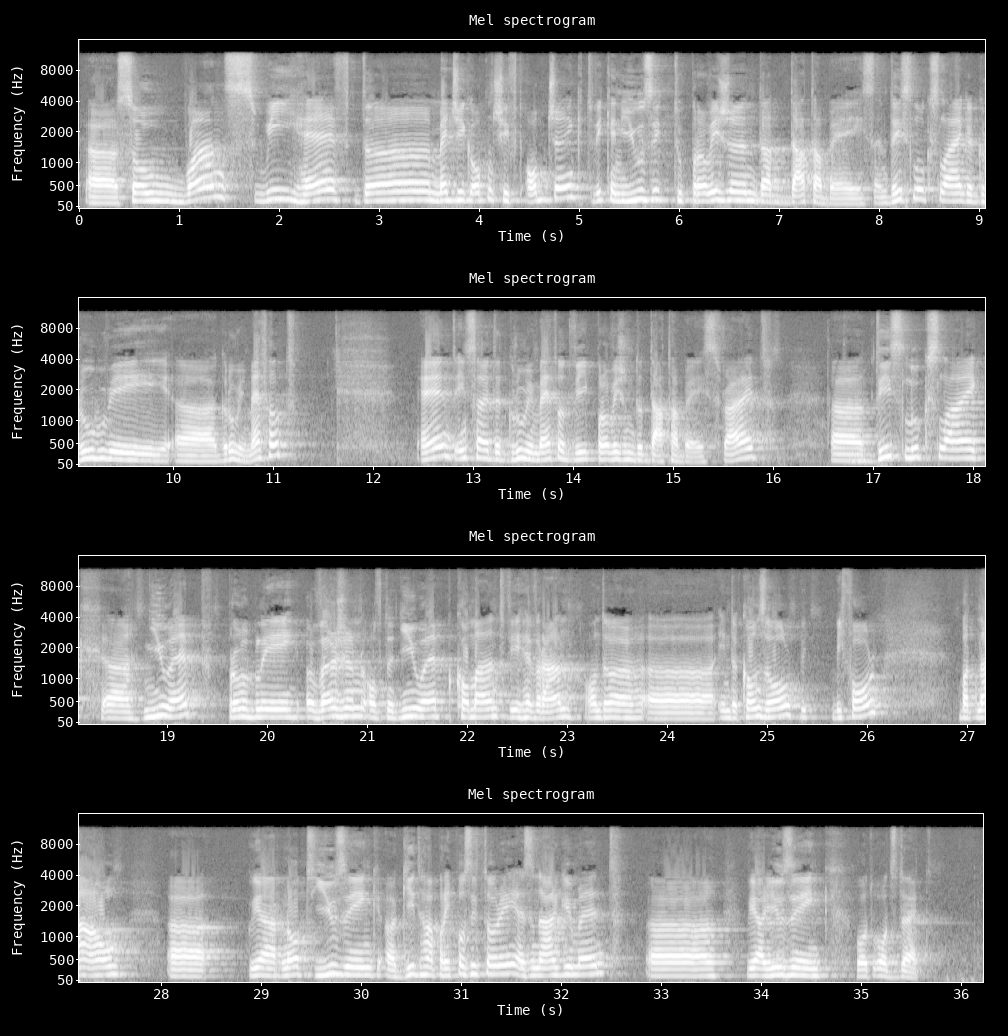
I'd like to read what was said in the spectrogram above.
Uh, so once we have the magic OpenShift object, we can use it to provision that database. And this looks like a Groovy, uh, Groovy method. And inside the Groovy method, we provision the database, right? Uh, this looks like a new app, probably a version of the new app command we have run on the, uh, in the console be- before. But now uh, we are not using a GitHub repository as an argument. Uh, we are using what, what's that?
